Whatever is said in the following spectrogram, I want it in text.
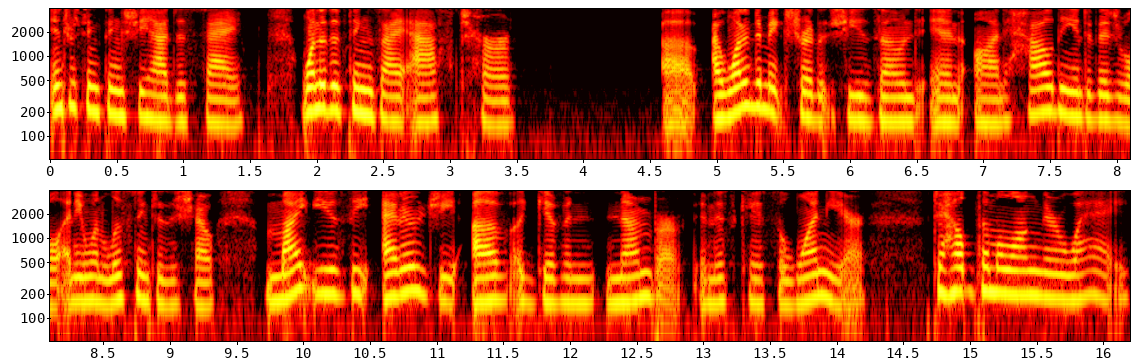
interesting things she had to say. One of the things I asked her, uh, I wanted to make sure that she zoned in on how the individual, anyone listening to the show, might use the energy of a given number, in this case, a one year, to help them along their way.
